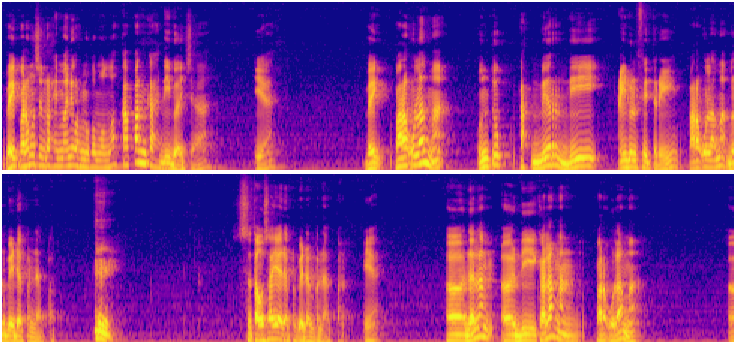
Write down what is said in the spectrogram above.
Baik, para muslim rahimani warahmatullah, kapankah dibaca? Ya. Baik, para ulama untuk takbir di Idul Fitri, para ulama berbeda pendapat. setahu saya ada perbedaan pendapat ya e, dalam e, di kalangan para ulama e,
